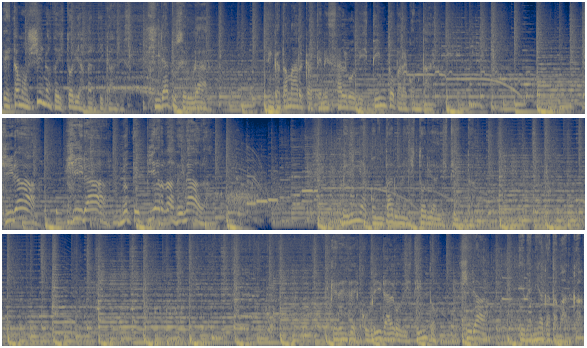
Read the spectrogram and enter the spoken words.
Estamos llenos de historias verticales. Gira tu celular. Catamarca tenés algo distinto para contar. Gira, gira, no te pierdas de nada. Vení a contar una historia distinta. ¿Querés descubrir algo distinto? Gira y vení a Catamarca.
